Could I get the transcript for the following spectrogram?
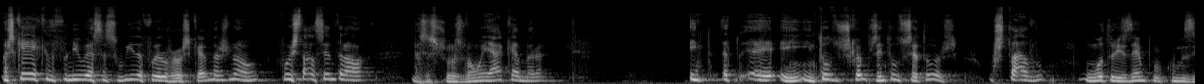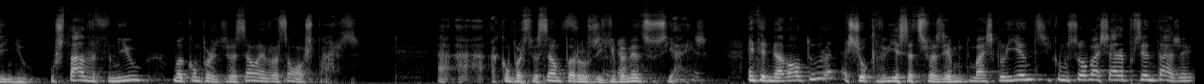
Mas quem é que definiu essa subida? Foram as câmaras? Não. Foi o Estado Central. Mas as pessoas vão aí à Câmara. Em, em, em, todos os campos, em todos os setores. O Estado, um outro exemplo comezinho, o Estado definiu uma comparticipação em relação aos pares. A, a, a comparticipação para Sim, os equipamentos sociais. Em determinada altura, achou que devia satisfazer muito mais clientes e começou a baixar a porcentagem.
